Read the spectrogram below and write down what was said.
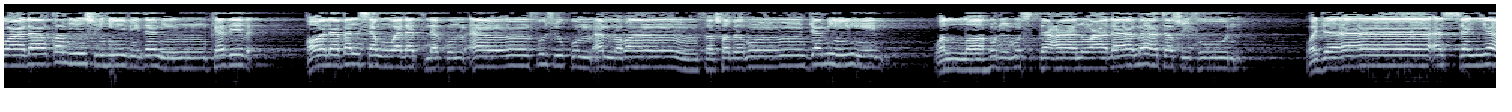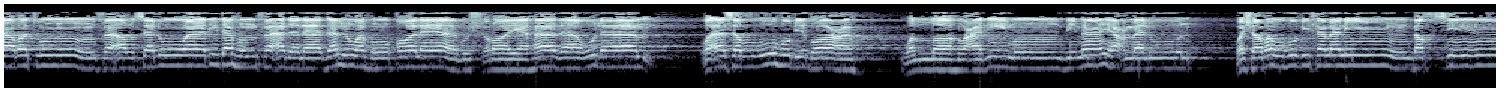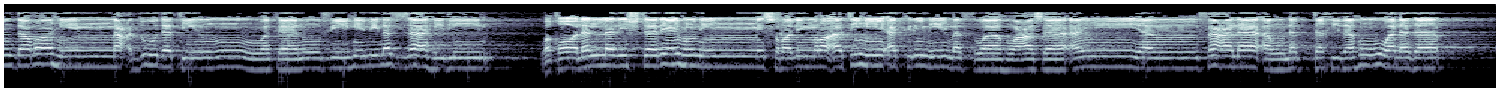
على قميصه بدم كذب قال بل سولت لكم أنفسكم أمرا فصبر جميل والله المستعان على ما تصفون وجاء السيارة فأرسلوا والدهم فأدلى دلوه قال يا بشرى هذا غلام وأسروه بضاعة والله عليم بما يعملون وشروه بثمن بخس دراهم معدودة وكانوا فيه من الزاهدين وقال الذي اشتريه من مصر لامرأته أكرمي مثواه عسى أن ينفعنا أو نتخذه ولدا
